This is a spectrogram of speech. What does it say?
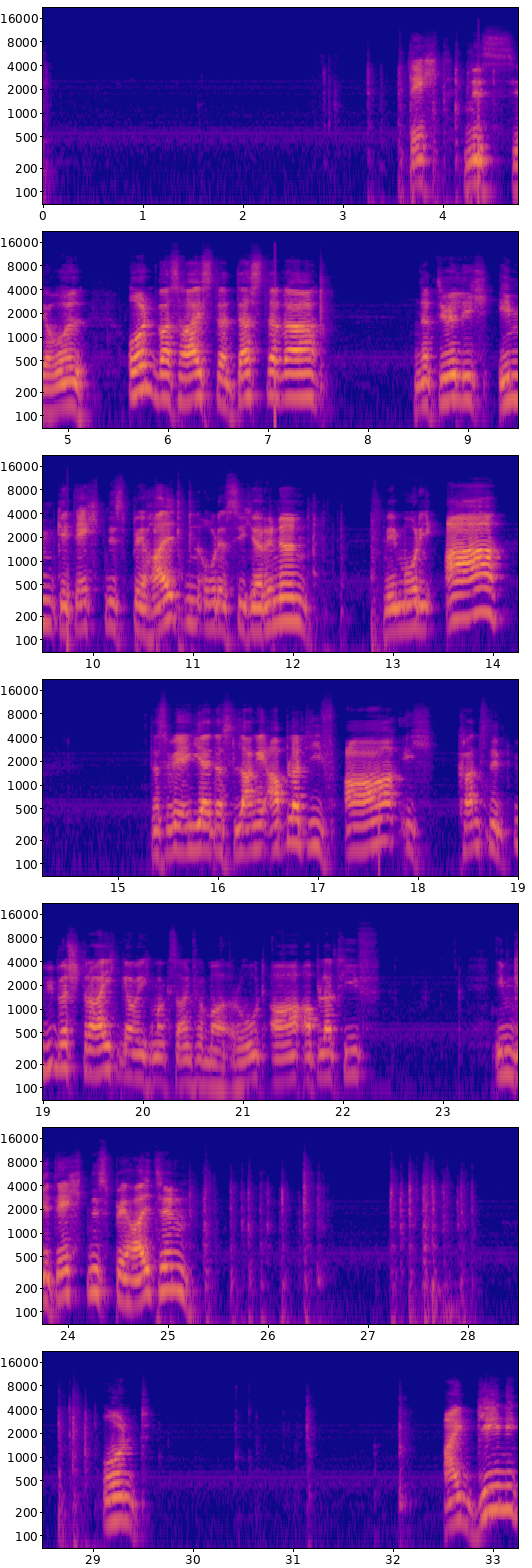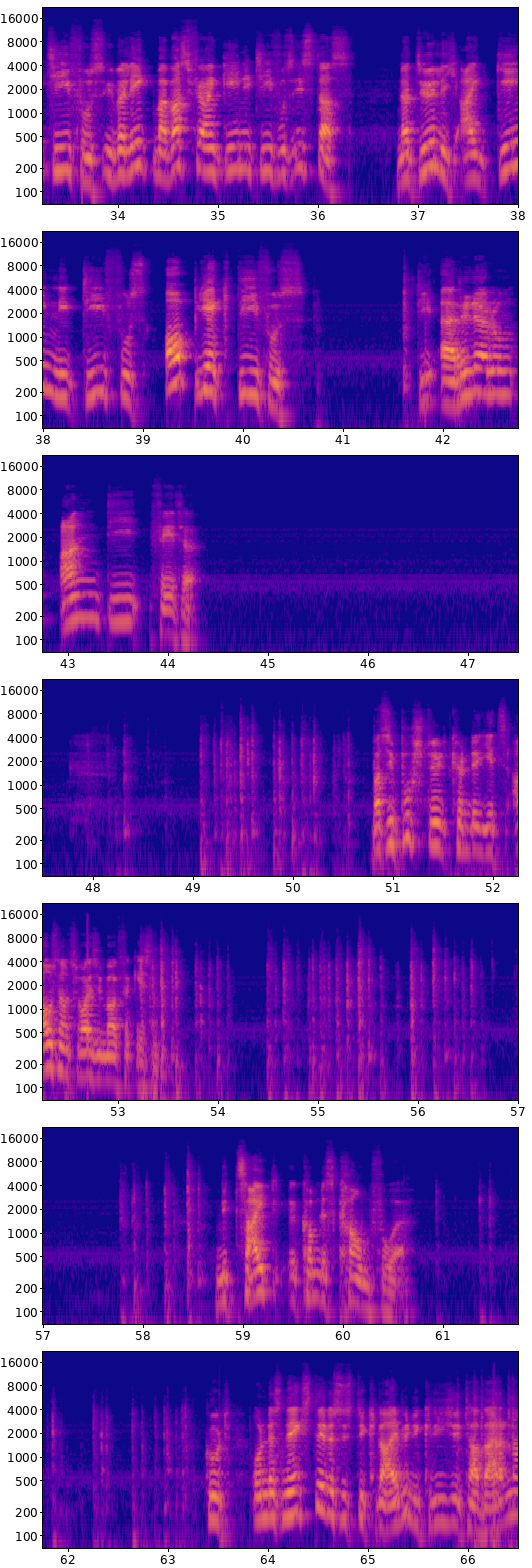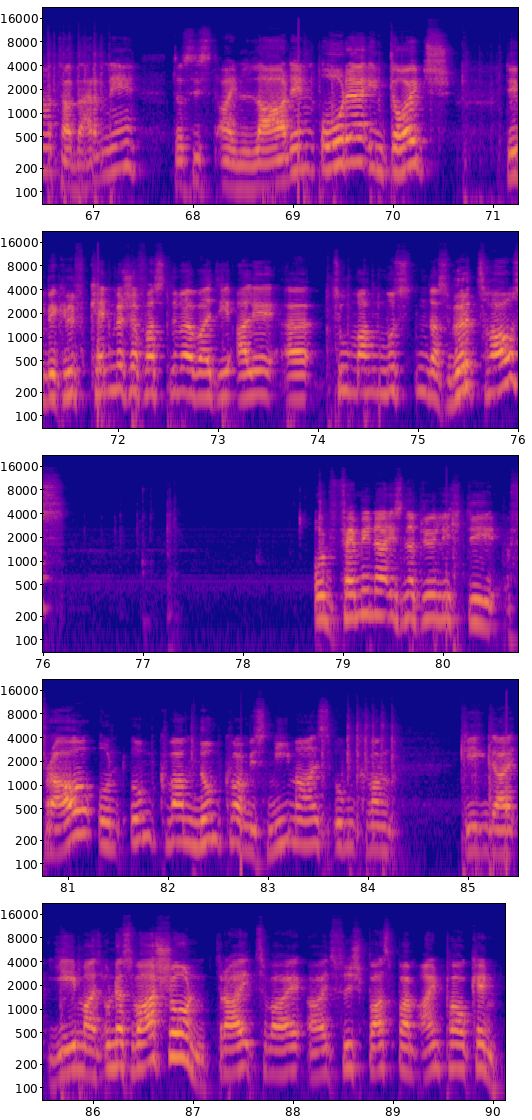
Gedächtnis, jawohl. Und was heißt dann das da da? Natürlich im Gedächtnis behalten oder sich erinnern. Memori A. Das wäre hier das lange Ablativ A. Ich kann es nicht überstreichen, aber ich mag es einfach mal rot A, Ablativ im Gedächtnis behalten und ein Genitivus. Überlegt mal, was für ein Genitivus ist das? Natürlich ein Genitivus Objektivus. Die Erinnerung an die Väter. Was im Buch steht, könnt ihr jetzt ausnahmsweise mal vergessen. Mit Zeit kommt es kaum vor. Gut, und das nächste, das ist die Kneipe, die griechische Taverna, Taverne. Das ist ein Laden. Oder in Deutsch, den Begriff kennen wir schon fast nicht mehr, weil die alle äh, zumachen mussten, das Wirtshaus. Und Femina ist natürlich die Frau und Umquam, Numquam ist niemals, Umquam Gegenteil jemals. Und das war schon. 3, 2, 1, viel Spaß beim Einpauken.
